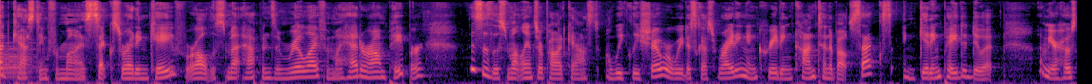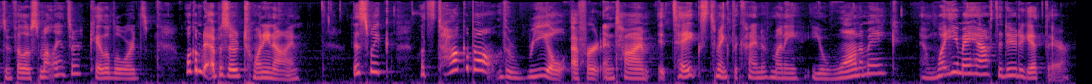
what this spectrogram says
Podcasting from my sex writing cave, where all the smut happens in real life in my head or on paper, this is the Smutlancer Podcast, a weekly show where we discuss writing and creating content about sex and getting paid to do it. I'm your host and fellow Smutlancer, Kayla Lords. Welcome to episode 29. This week, let's talk about the real effort and time it takes to make the kind of money you want to make and what you may have to do to get there.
